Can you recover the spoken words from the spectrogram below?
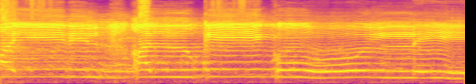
خير الخلق كلهم.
